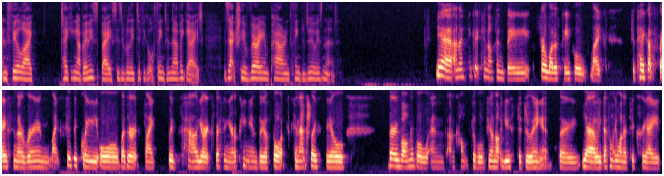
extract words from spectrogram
and feel like taking up any space is a really difficult thing to navigate, is actually a very empowering thing to do, isn't it? Yeah, and I think it can often be for a lot of people like to take up space in a room, like physically, or whether it's like with how you're expressing your opinions or your thoughts, can actually feel very vulnerable and uncomfortable if you're not used to doing it. So yeah, we definitely wanted to create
